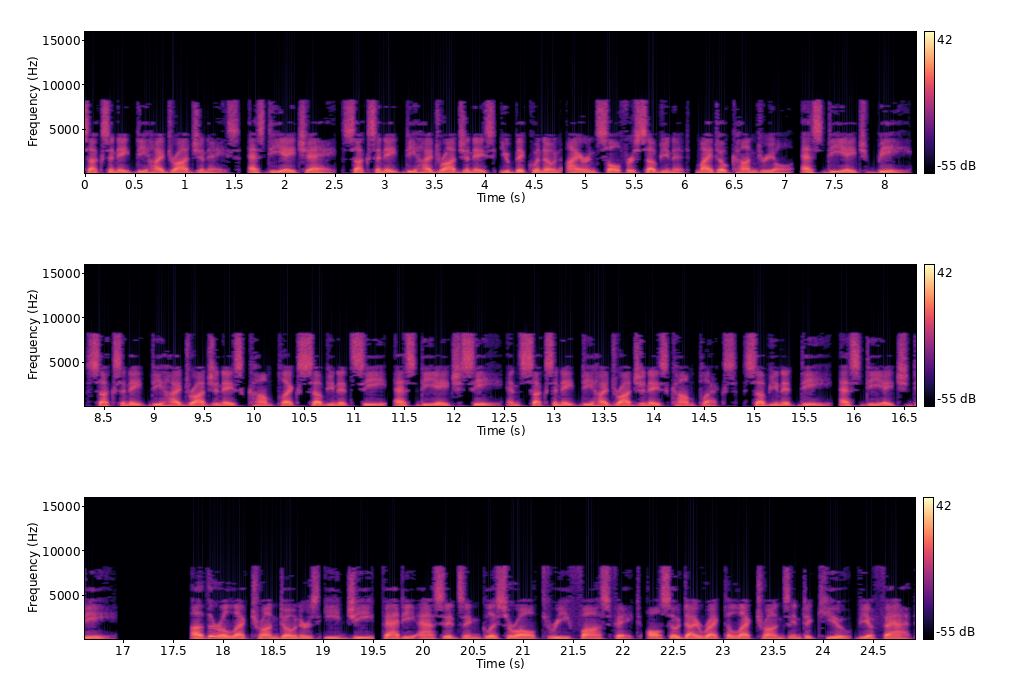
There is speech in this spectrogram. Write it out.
succinate dehydrogenase, SDHA, succinate dehydrogenase ubiquinone iron sulfur subunit, mitochondrial, SDHB, succinate dehydrogenase complex subunit C, SDHC and succinate dehydrogenase complex, subunit D, SDHD. Other electron donors e.g., fatty acids and glycerol 3-phosphate also direct electrons into Q via FAD.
